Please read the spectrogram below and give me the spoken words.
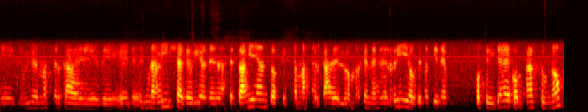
eh, que viven más cerca de, de, en una villa, que viven en asentamientos, que están más cerca de los márgenes del río, que no tienen posibilidad de comprarse un ojo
